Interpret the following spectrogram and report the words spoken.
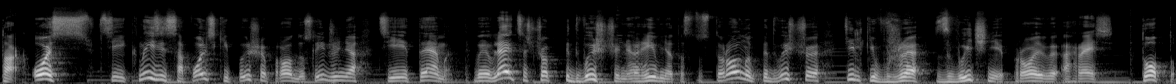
так. Ось в цій книзі Сапольський пише про дослідження цієї теми. Виявляється, що підвищення рівня тестостерону підвищує тільки вже звичні прояви агресії. Тобто,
